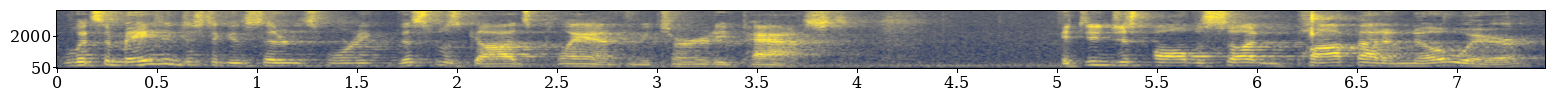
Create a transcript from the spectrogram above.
What's amazing just to consider this morning, this was God's plan from eternity past. It didn't just all of a sudden pop out of nowhere.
